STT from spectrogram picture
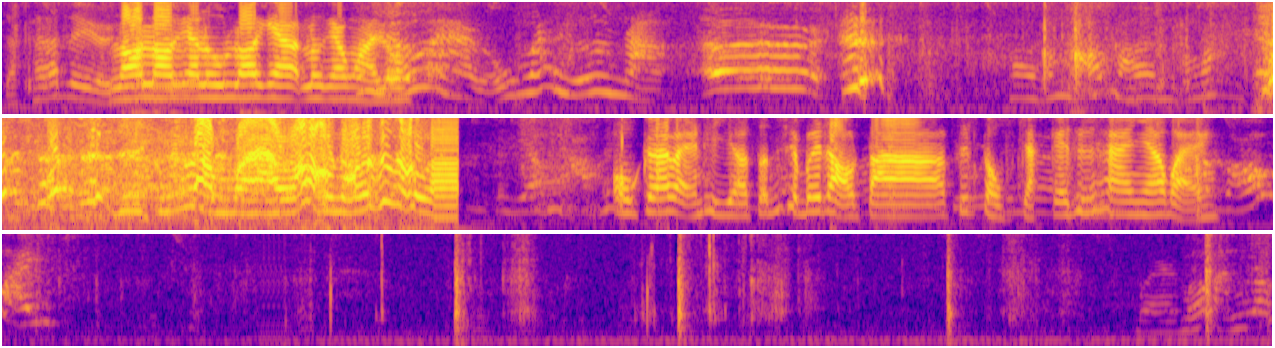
Ra chặt hết đi rồi lo lo ra luôn, lo ra lo ra ngoài luôn. Không nổi gì cũng làm mà lâu nữa luôn à. Ok bạn, thì giờ tính sẽ bắt đầu ta tiếp tục chặt cây thứ hai nha các bạn có mày bố mạnh lắm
